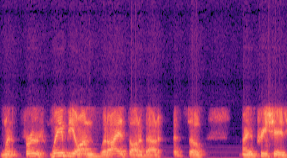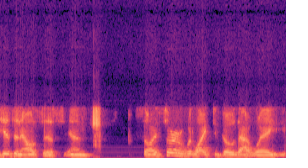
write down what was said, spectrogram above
went further, way beyond what I had thought about it. So I appreciate his analysis and so I sort of would like to go that way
